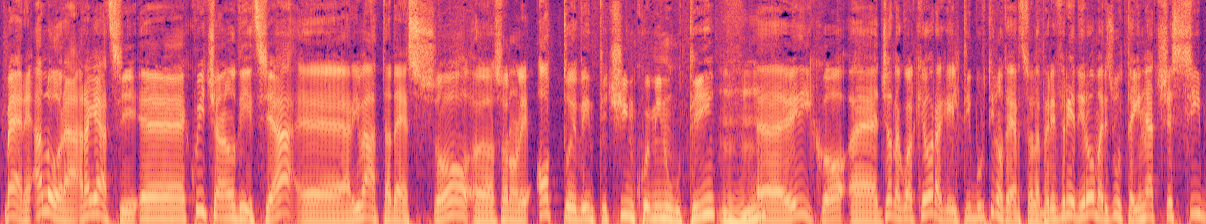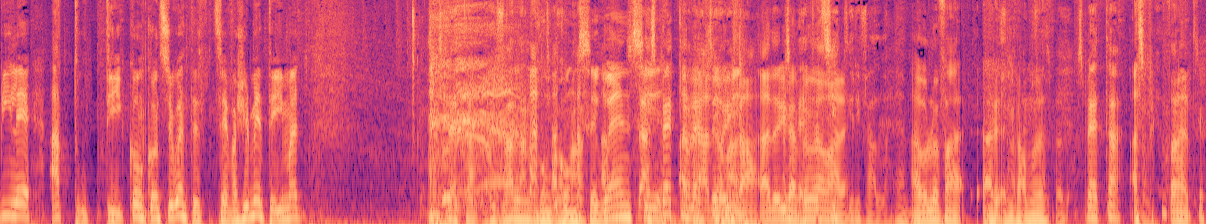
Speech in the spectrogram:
Bene, allora ragazzi, eh, qui c'è la notizia, è arrivata adesso, eh, sono le 8 e 25 minuti, Mhm. Eh, vi dico eh, già da qualche ora che il Tiburtino Terzo alla periferia di Roma risulta inaccessibile a tutti, con conseguenze facilmente immaginabili. Aspetta, rifalla un Con attimo. conseguenze- Aspetta un devo attimo. rifare, la devo rifare, Aspetta, è venuta male. zitti, rifalla. Ah, volevo fare- ah, rifamo, aspetta. Aspetta. Aspetta un attimo.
